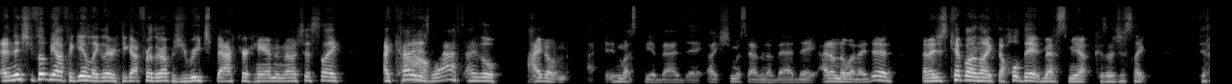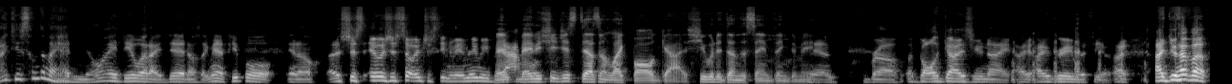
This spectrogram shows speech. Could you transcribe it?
and then she flipped me off again. Like later, she got further up and she reached back her hand, and I was just like, I kind of just laughed. I go, I don't. It must be a bad day. Like she must be having a bad day. I don't know what I did, and I just kept on like the whole day. It messed me up because I was just like, did I do something? I had no idea what I did. I was like, man, people, you know, it's just it was just so interesting to me. It made me maybe, maybe she just doesn't like bald guys. She would have done the same thing to me. Man, bro, bald guys unite. I, I agree with you. I, I do have a,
